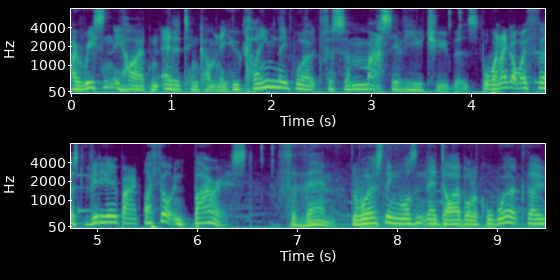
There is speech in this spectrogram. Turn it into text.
I recently hired an editing company who claimed they'd worked for some massive YouTubers, but when I got my first video back, I felt embarrassed for them. The worst thing wasn't their diabolical work though,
